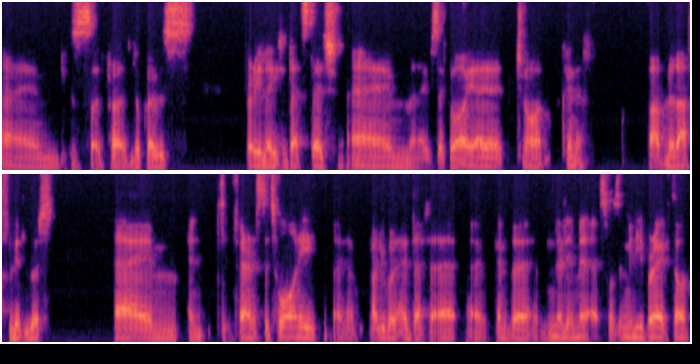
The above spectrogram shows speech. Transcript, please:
um, because I probably, look, I was very late at that stage, um, and I was like, "Oh yeah, yeah," you know, kind of bobbing it off a little bit. Um, and fairness to Tony, I probably would have had that uh, uh, kind of a nearly a minute, I suppose, a mini breakdown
